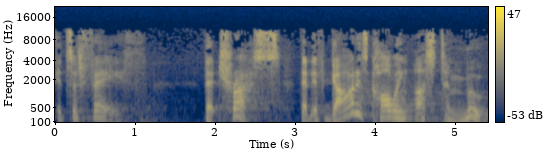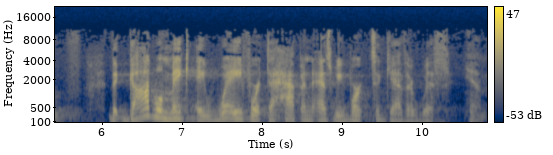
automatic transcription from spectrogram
It's a faith that trusts that if God is calling us to move, that God will make a way for it to happen as we work together with Him.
